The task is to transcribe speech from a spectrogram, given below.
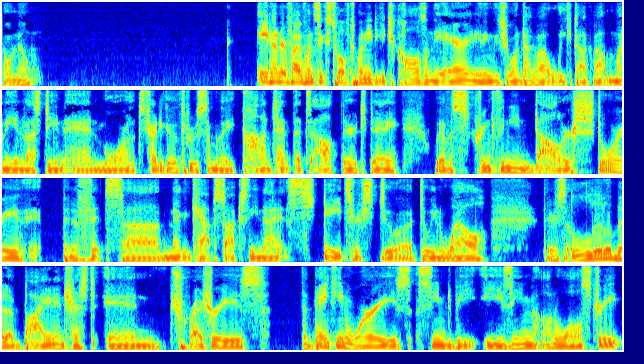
Don't know. 800 516 1220 to get your calls on the air. Anything that you want to talk about, we can talk about money investing and more. Let's try to go through some of the content that's out there today. We have a strengthening dollar story. It benefits uh, mega cap stocks in the United States are uh, doing well. There's a little bit of buying interest in treasuries. The banking worries seem to be easing on Wall Street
